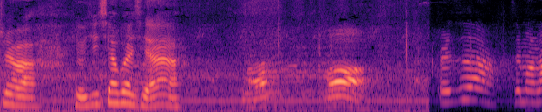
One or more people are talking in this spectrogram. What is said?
这啊有一千块钱。喂，妈。儿子，怎么了？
